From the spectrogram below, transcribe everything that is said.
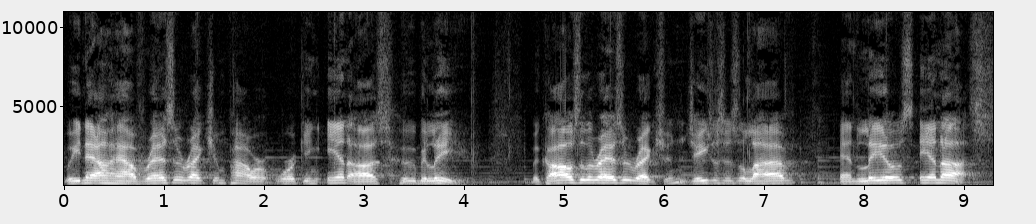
we now have resurrection power working in us who believe. Because of the resurrection, Jesus is alive and lives in us.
